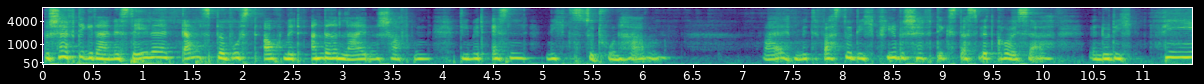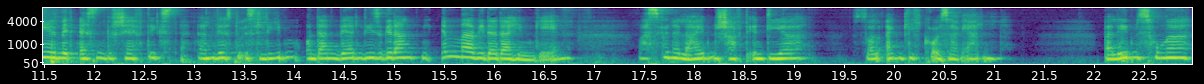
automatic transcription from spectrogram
Beschäftige deine Seele ganz bewusst auch mit anderen Leidenschaften, die mit Essen nichts zu tun haben. weil mit was du dich viel beschäftigst, das wird größer. Wenn du dich viel mit Essen beschäftigst, dann wirst du es lieben und dann werden diese Gedanken immer wieder dahin gehen. Was für eine Leidenschaft in dir soll eigentlich größer werden? Bei Lebenshunger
